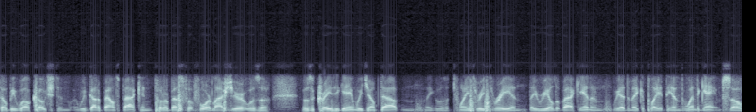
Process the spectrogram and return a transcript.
they'll be well coached, and we've got to bounce back and put our best foot forward. Last year it was a it was a crazy game. We jumped out, and I think it was a 23-3, and they reeled it back in, and we had to make a play at the end to win the game. So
